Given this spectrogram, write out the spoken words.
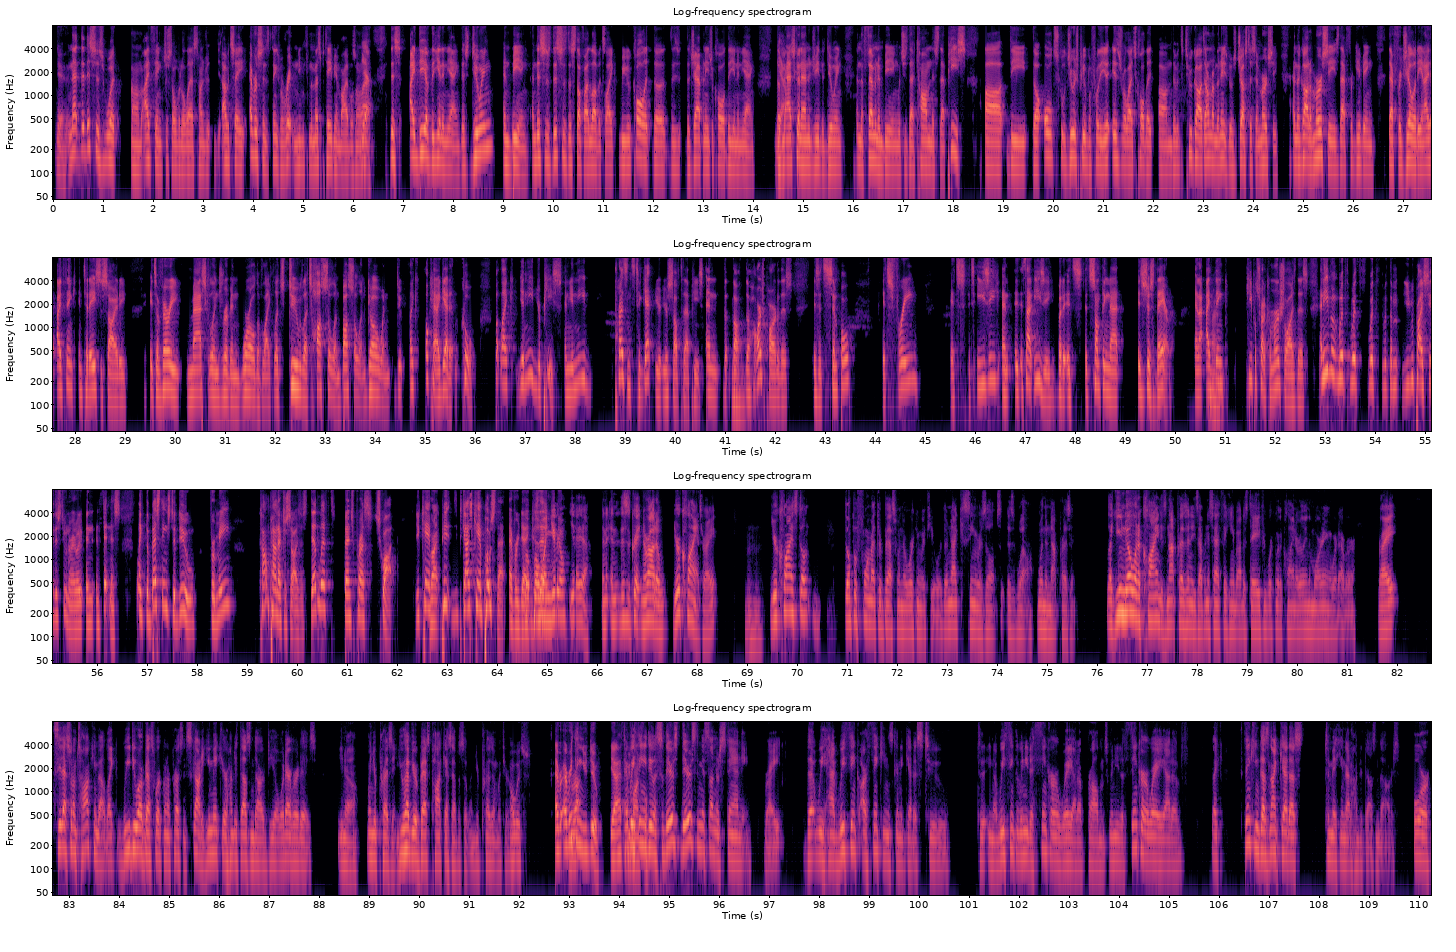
yeah and that, that this is what um, I think just over the last hundred, I would say ever since things were written, even from the Mesopotamian Bibles and all yeah. that, this idea of the yin and yang, this doing and being, and this is this is the stuff I love. It's like we would call it the the, the Japanese would call it the yin and yang, the yeah. masculine energy, the doing, and the feminine being, which is that calmness, that peace uh, the the old school Jewish people before the Israelites called it um, there were two gods. I don't remember the names, but it was justice and mercy. And the God of mercy is that forgiving, that fragility. And I, I think in today's society, it's a very masculine driven world of like, let's do, let's hustle and bustle and go and do. Like, okay, I get it, cool, but like you need your peace and you need presence to get yourself to that peace. And the, the, mm-hmm. the harsh part of this is it's simple, it's free, it's it's easy and it's not easy, but it's it's something that is just there. And I, I right. think people try to commercialize this, and even with with with with the you probably see this too, right? In, in fitness, like the best things to do for me, compound exercises, deadlift, bench press, squat. You can't right. guys can't post that every day. But, but then, when you know, yeah, yeah, and and this is great, Narado. Your clients, right? Mm-hmm. Your clients don't don't perform at their best when they're working with you or they're not seeing results as well when they're not present. Like you know when a client is not present, he's up in his head thinking about his day if you're working with a client early in the morning or whatever, right? See, that's what I'm talking about. Like we do our best work when we're present. Scotty, you make your hundred thousand dollar deal, whatever it is, you know, when you're present. You have your best podcast episode when you're present with your always Every, everything you do. Yeah, everything you do. So there's there's the misunderstanding, right? That we have. We think our thinking is going to get us to to you know we think that we need to think our way out of problems we need to think our way out of like thinking does not get us to making that $100000 or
